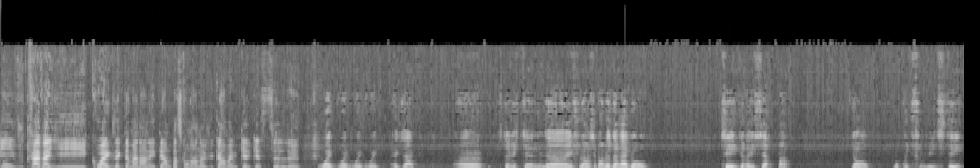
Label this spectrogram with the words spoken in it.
Puis Ouais. vous travaillez quoi exactement dans l'interne? Parce qu'on en a vu quand même quelques styles. Oui, oui, oui, oui, exact. Euh, c'est un style euh, influencé par le dragon, tigre et serpent. Donc, beaucoup de fluidité.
